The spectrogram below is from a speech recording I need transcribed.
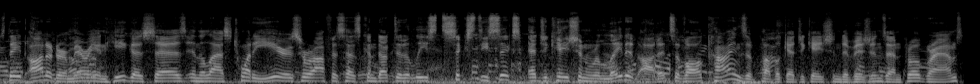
State Auditor Marion Higa says in the last 20 years, her office has conducted at least 66 education related audits of all kinds of public education divisions and programs.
